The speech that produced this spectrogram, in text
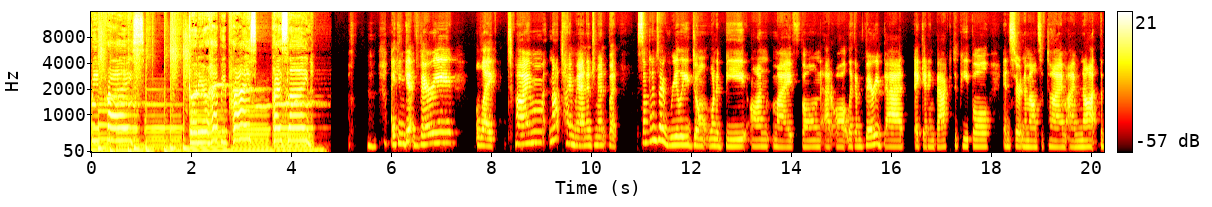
happy price. Go to your happy price, Priceline. I can get very like time, not time management, but sometimes I really don't want to be on my phone at all. Like I'm very bad at getting back to people in certain amounts of time. I'm not the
